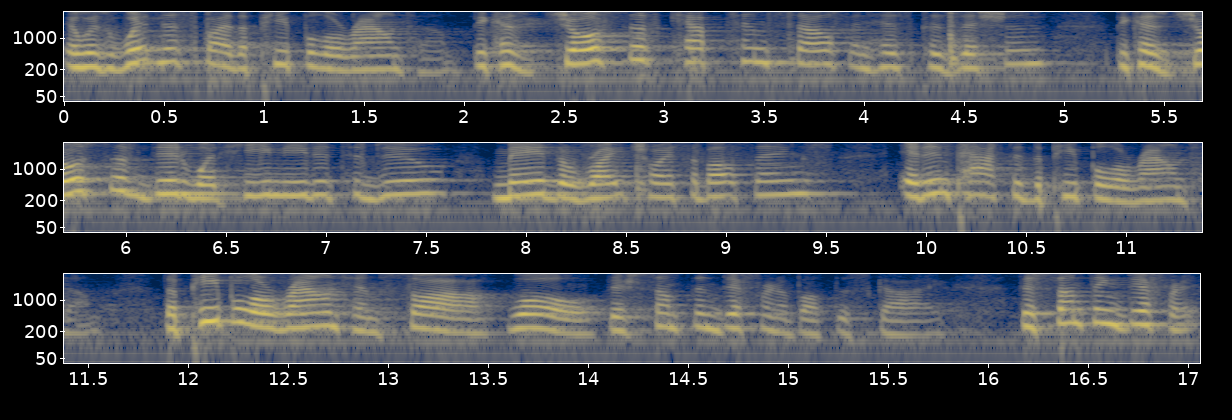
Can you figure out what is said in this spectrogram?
it was witnessed by the people around him. Because Joseph kept himself in his position, because Joseph did what he needed to do, made the right choice about things, it impacted the people around him. The people around him saw, whoa, there's something different about this guy. There's something different,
